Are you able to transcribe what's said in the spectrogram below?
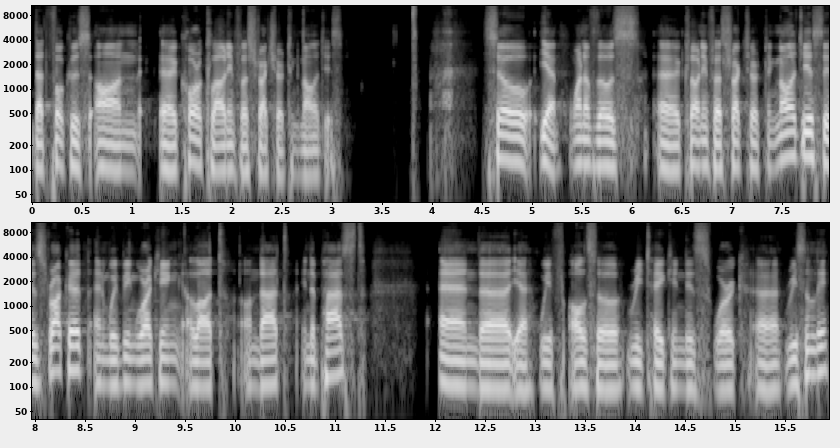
that focus on uh, core cloud infrastructure technologies. So yeah, one of those uh, cloud infrastructure technologies is Rocket, and we've been working a lot on that in the past. And yeah, we've also retaken this work recently.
